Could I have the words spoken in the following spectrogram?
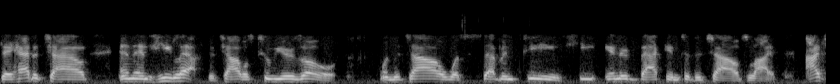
they had a child, and then he left. The child was two years old when the child was 17, he entered back into the child's life. I've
